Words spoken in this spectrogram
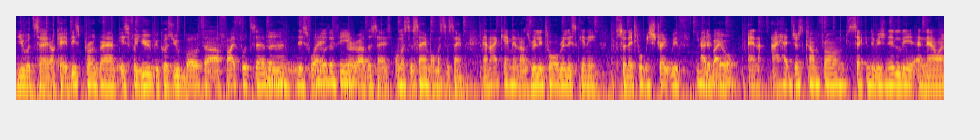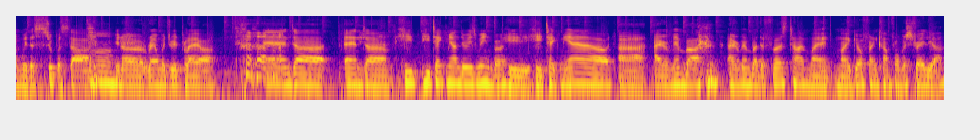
you would say, okay, this program is for you because you both are five foot seven this way. Almost the same. You're other same, almost the same, almost the same. And I came in, I was really tall, really skinny. So they put me straight with Adebayor, and I had just come from second division Italy, and now I'm with a superstar, Oh. You know, Real Madrid player, and. Uh, and um, he he take me under his wing, bro. He he take me out. Uh, I remember I remember the first time my my girlfriend come from Australia.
